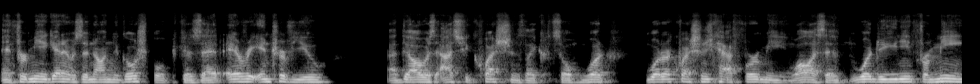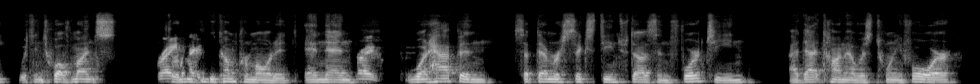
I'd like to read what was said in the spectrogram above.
and for me, again, it was a non-negotiable because at every interview, uh, they always ask you questions like, "So what? What are questions you have for me?" Well, I said, "What do you need from me within 12 months right, for me right. to become promoted?" And then right. what happened September 16, 2014? At that time, I was 24,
